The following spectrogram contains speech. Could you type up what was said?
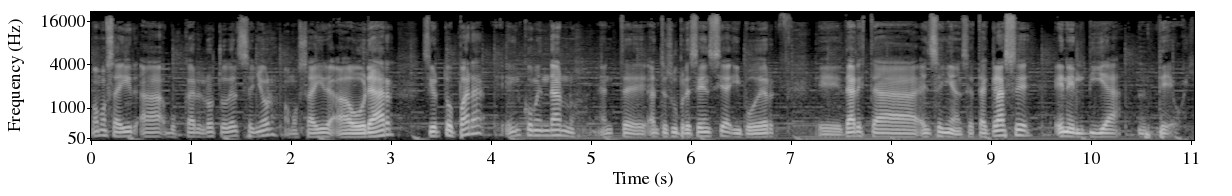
vamos a ir a buscar el rostro del Señor, vamos a ir a orar, ¿cierto?, para encomendarnos ante, su presencia y poder eh, dar esta enseñanza, esta clase en el día de hoy.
